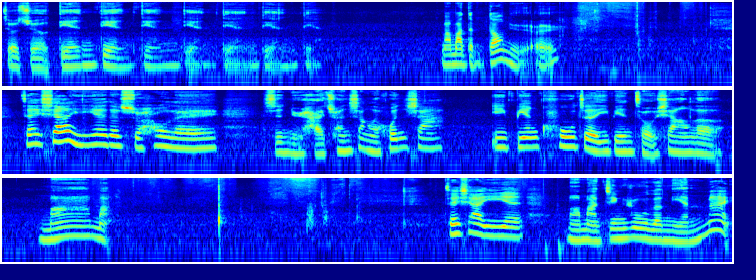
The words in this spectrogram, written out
就只有点点点点点点点。妈妈等不到女儿，在下一页的时候嘞，是女孩穿上了婚纱，一边哭着一边走向了妈妈。在下一页，妈妈进入了年迈，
